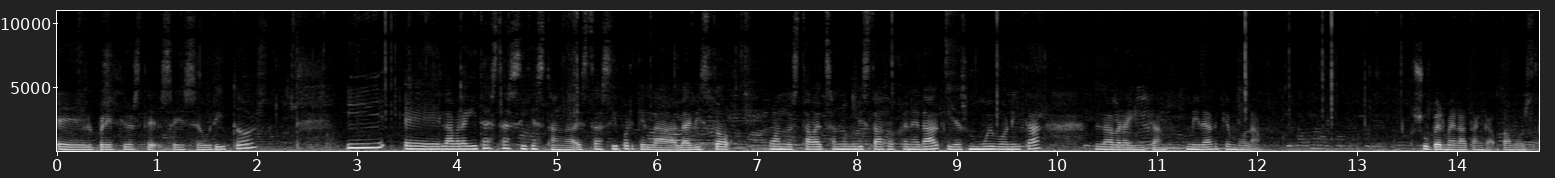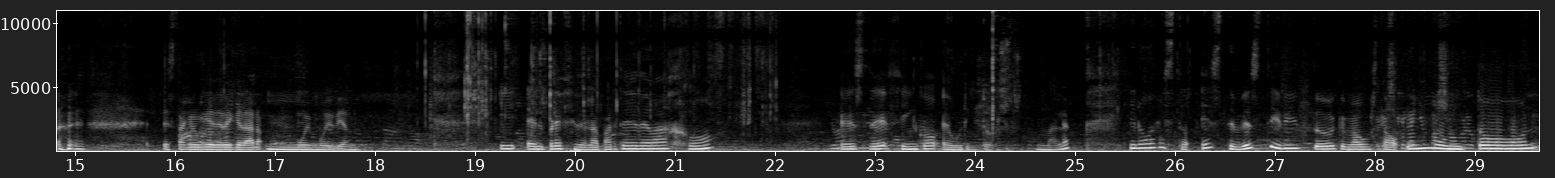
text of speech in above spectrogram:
El precio es de 6 euritos. Y eh, la braguita esta sí que es tanga, esta sí porque la, la, he visto cuando estaba echando un vistazo general y es muy bonita la braguita. Mirad qué mola. Súper mega tanga, vamos. esta creo que debe quedar muy muy bien. Y el precio de la parte de debajo es de 5 euritos, ¿vale? Y luego he visto este vestidito que me ha gustado un montón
